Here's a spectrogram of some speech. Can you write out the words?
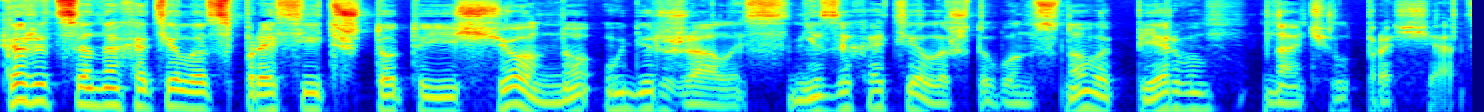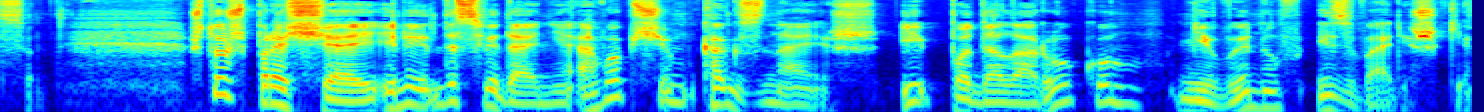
Кажется, она хотела спросить что-то еще, но удержалась, не захотела, чтобы он снова первым начал прощаться. Что ж, прощай или до свидания, а в общем, как знаешь, и подала руку, не вынув из варежки.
